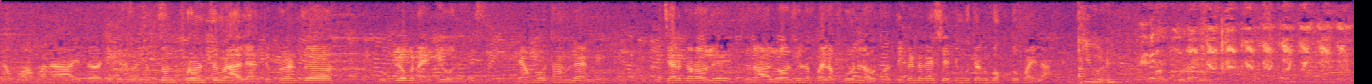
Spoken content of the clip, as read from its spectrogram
त्यामुळं आम्हाला इथं तिकीट भेट एकदम फ्रंटचं मिळाले आणि ते फ्रंटचं उपयोग नाही घेऊन. त्यामुळे थांबले आम्ही. विचार करावले. जर आलो अर्जुनला पहिला फोन लावतो. तिकडनं काही सेटिंग होत्या का बघतो पहिला. मग पुढं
